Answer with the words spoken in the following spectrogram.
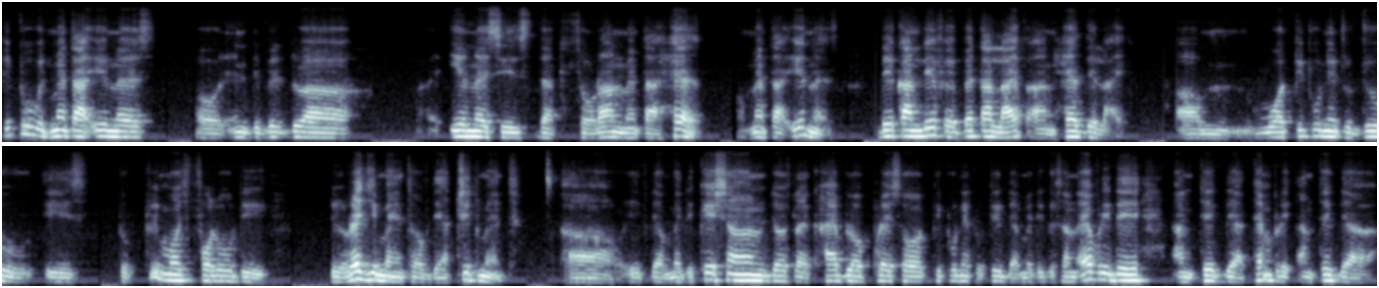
people with mental illness or individual illnesses that surround mental health or mental illness, they can live a better life and healthy life. Um, what people need to do is to pretty much follow the, the regiment of their treatment. Uh, if their medication, just like high blood pressure, people need to take their medication every day and take their template and take their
